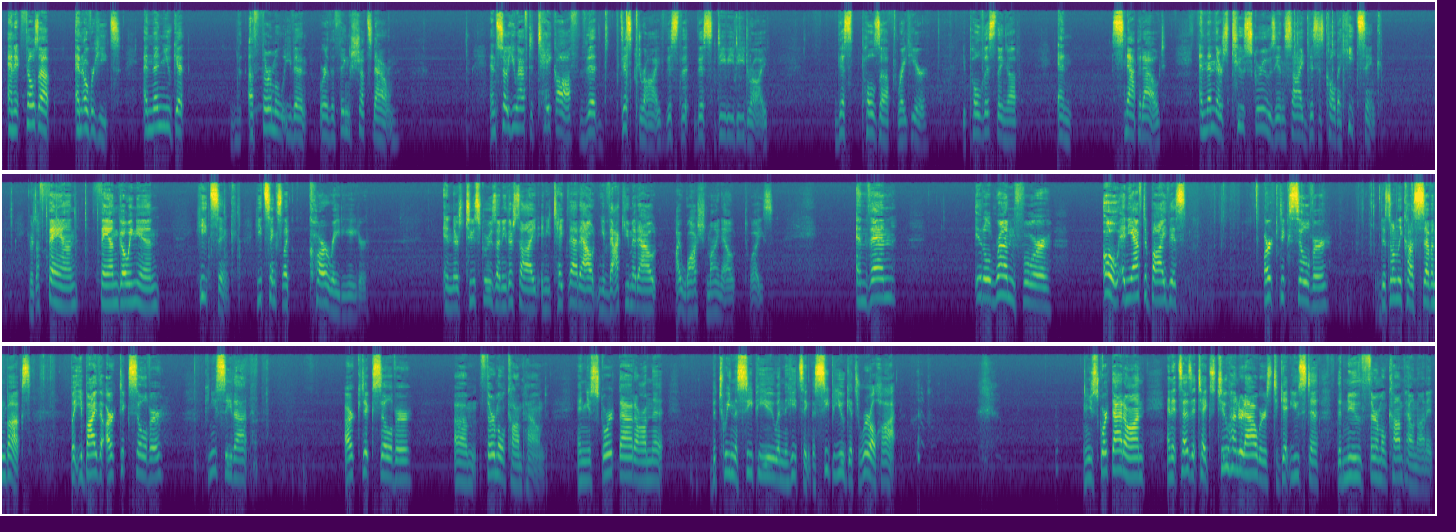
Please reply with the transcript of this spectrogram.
and it fills up and overheats. And then you get a thermal event where the thing shuts down. And so you have to take off the disk drive, this the, this DVD drive. This pulls up right here. You pull this thing up and snap it out. And then there's two screws inside. This is called a heat sink. Here's a fan, fan going in, heat sink. Heat sink's like car radiator. And there's two screws on either side, and you take that out and you vacuum it out. I washed mine out twice. And then it'll run for oh, and you have to buy this Arctic Silver. This only costs seven bucks. But you buy the Arctic Silver. Can you see that? Arctic Silver um, thermal compound. And you squirt that on the between the CPU and the heatsink. The CPU gets real hot. and you squirt that on, and it says it takes 200 hours to get used to the new thermal compound on it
